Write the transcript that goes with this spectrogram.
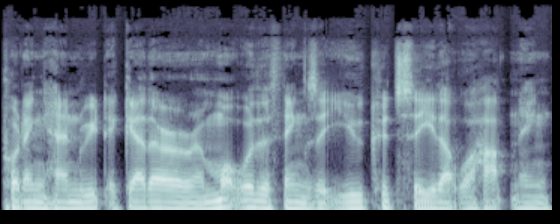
putting Henry together, and what were the things that you could see that were happening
